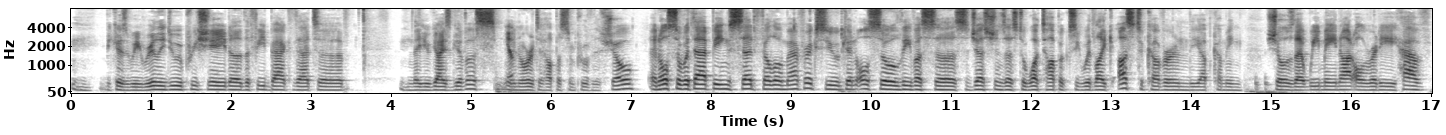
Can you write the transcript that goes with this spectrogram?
because we really do appreciate uh, the feedback that. That you guys give us in order to help us improve the show. And also, with that being said, fellow Mavericks, you can also leave us uh, suggestions as to what topics you would like us to cover in the upcoming shows that we may not already have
